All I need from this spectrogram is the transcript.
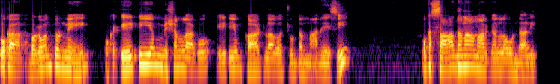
ఒక భగవంతుణ్ణి ఒక ఏటీఎం మిషన్ లాగో ఏటీఎం కార్డ్ లాగో చూడడం మానేసి ఒక సాధనా మార్గంలో ఉండాలి.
